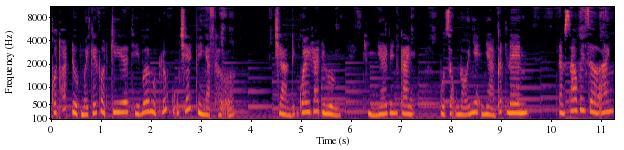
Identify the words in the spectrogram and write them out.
có thoát được mấy cái vợt kia thì bơi một lúc cũng chết vì ngạt thở. Chàng định quay ra đường, thì nghe bên cạnh, một giọng nói nhẹ nhàng cất lên. Làm sao bây giờ anh?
